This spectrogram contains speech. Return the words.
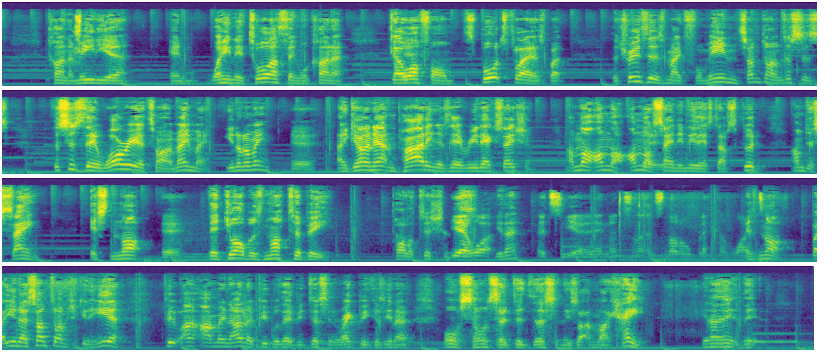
kind of media and Wayne Tour thing will kind of go Yeah. off on sports players, but the truth is, mate, for men, sometimes this is this is their warrior time, eh, mate? You know what I mean? Yeah. And going out and partying is their relaxation. I'm not, I'm not, I'm not Yeah, saying any of that stuff's good. I'm just saying it's not. Yeah. Their job is not to be politicians. Yeah, what- you know, It's yeah, and it's not it's not all black and white. it's not. But you know, sometimes you can hear people. I, I mean, I know people they'd be dissing rugby because you know, oh, so and so did this, and he's like, I'm like, hey, you know, they, they,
